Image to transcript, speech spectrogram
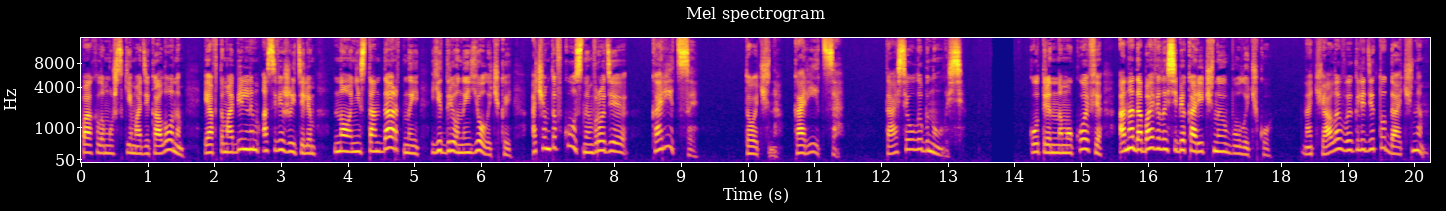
Пахло мужским одеколоном и автомобильным освежителем, но не стандартной ядреной елочкой, а чем-то вкусным, вроде корицы. Точно, корица. Тася улыбнулась. К утреннему кофе она добавила себе коричную булочку. Начало выглядит удачным.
